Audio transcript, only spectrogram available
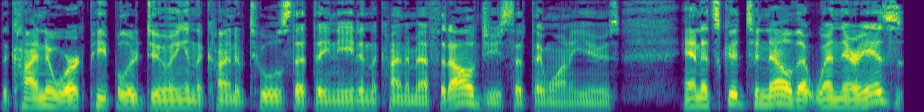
the kind of work people are doing and the kind of tools that they need and the kind of methodologies that they want to use. And it's good to know that when there is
